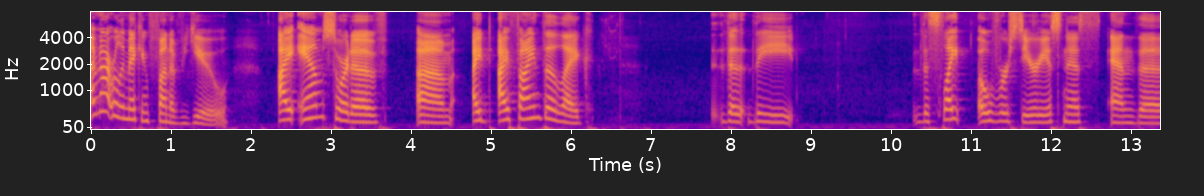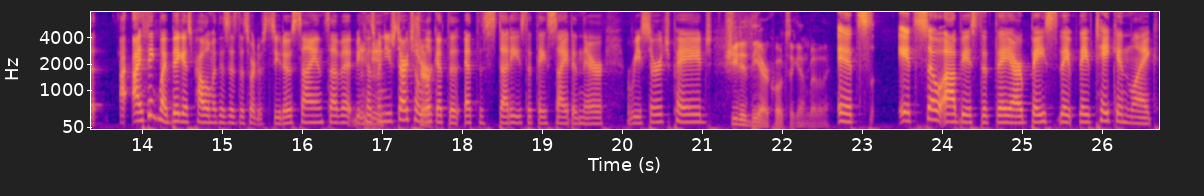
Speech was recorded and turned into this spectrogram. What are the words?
I'm not really making fun of you. I am sort of um I I find the like the the the slight over seriousness and the I- think my biggest problem with this is the sort of pseudoscience of it because Mhm. when you start to Sure. look at the at the studies that they cite in their research page, She did the air quotes again, by the way. it's it's so obvious that they are based they they've taken like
